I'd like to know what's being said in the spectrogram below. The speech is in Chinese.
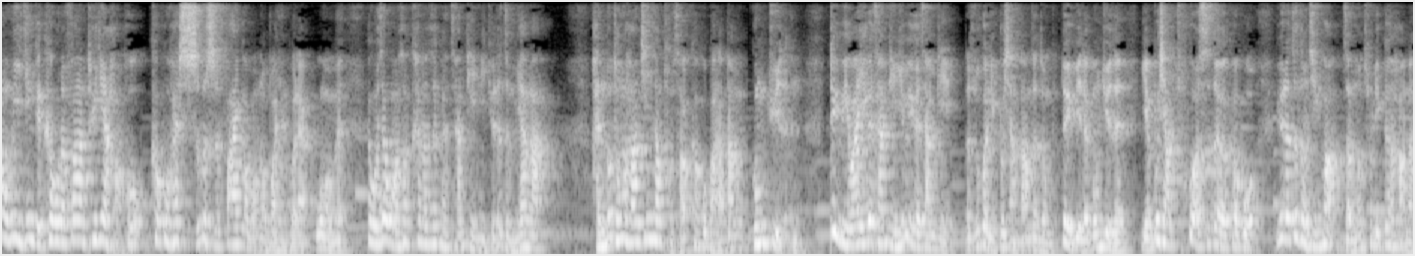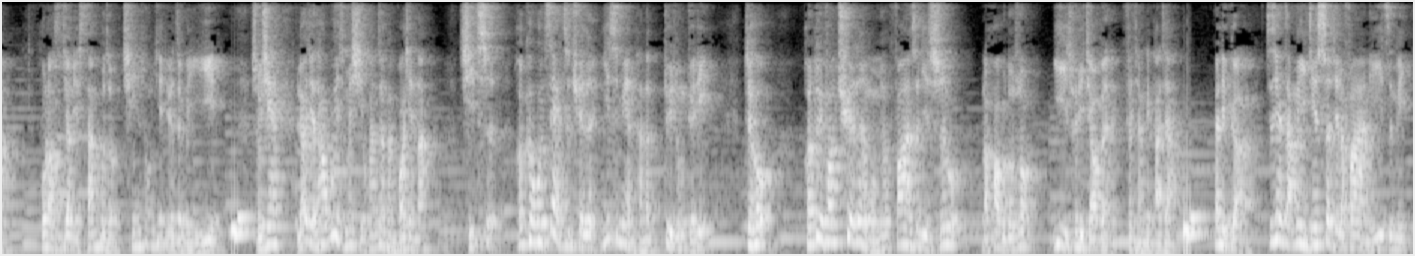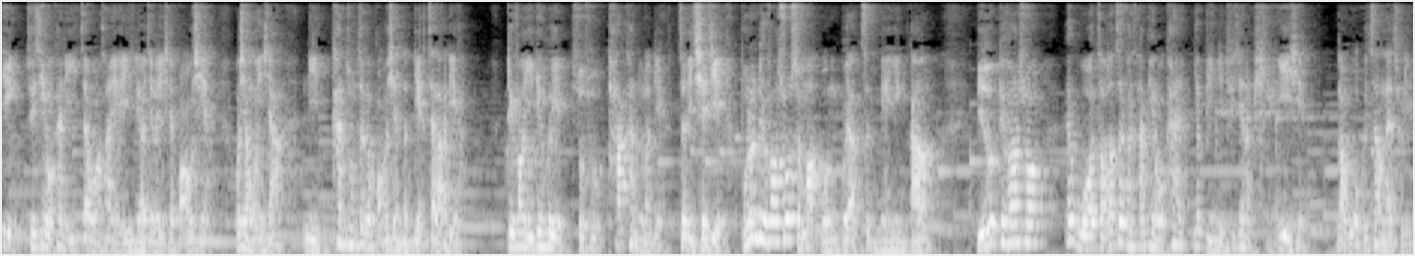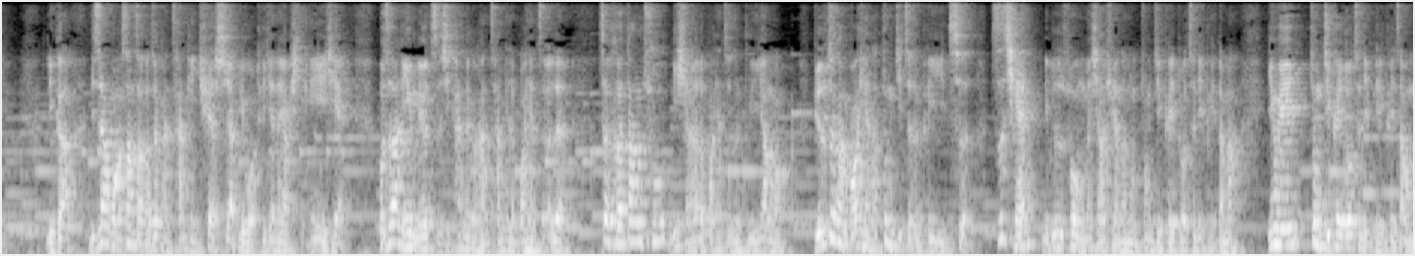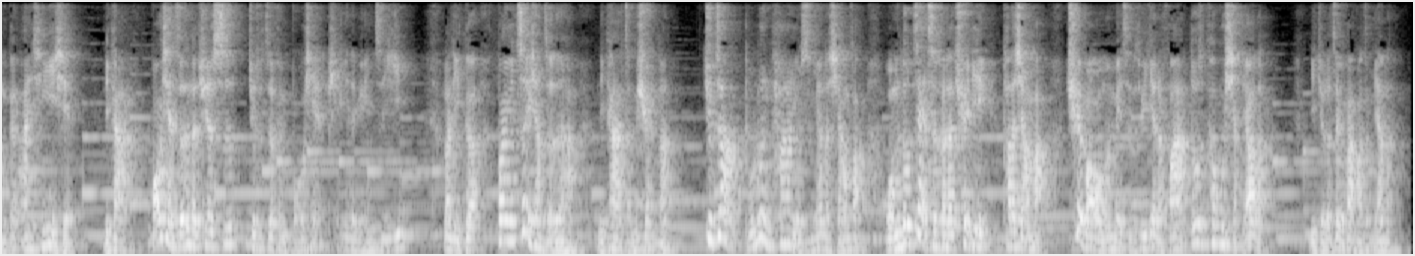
当我们已经给客户的方案推荐好后，客户还时不时发一个网络保险过来问我们：“哎，我在网上看到这款产品，你觉得怎么样啊？”很多同行经常吐槽客户把它当工具人，对比完一个产品又一个产品。那如果你不想当这种对比的工具人，也不想错失这个客户，遇到这种情况怎么处理更好呢？胡老师教你三步走，轻松解决这个疑义。首先，了解他为什么喜欢这款保险呢？其次，和客户再次确认一次面谈的最终决定。最后，和对方确认我们的方案设计思路。那话不多说，一一处理脚本，分享给大家。哎，李哥，之前咱们已经设计的方案，你一直没定。最近我看你在网上也了解了一些保险，我想问一下，你看中这个保险的点在哪里啊？对方一定会说出他看中的点。这里切记，不论对方说什么，我们不要正面硬刚。比如对方说，哎，我找到这款产品，我看要比你推荐的便宜一些，那我会这样来处理。李哥，你在网上找的这款产品确实要比我推荐的要便宜一些，不知道你有没有仔细看这款产品的保险责任？这和当初你想要的保险责任不一样哦。比如这款保险它重疾只能赔一次，之前你不是说我们想选那种重疾可以多次理赔的吗？因为重疾可以多次理赔，可以让我们更安心一些。你看，保险责任的缺失就是这份保险便宜的原因之一。那李哥，关于这项责任哈，你看怎么选呢？就这样，不论他有什么样的想法，我们都再次和他确定他的想法，确保我们每次的推荐的方案都是客户想要的。你觉得这个办法怎么样呢？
